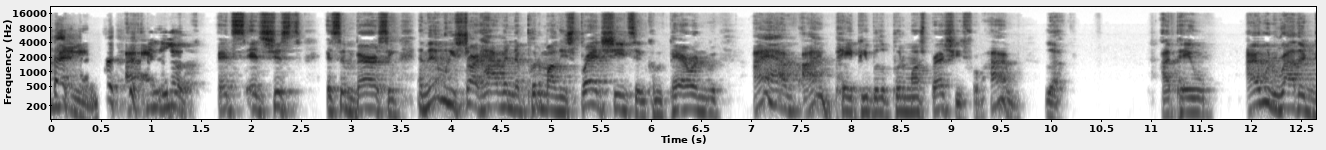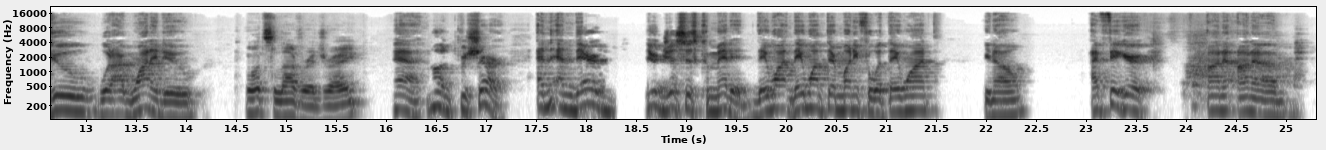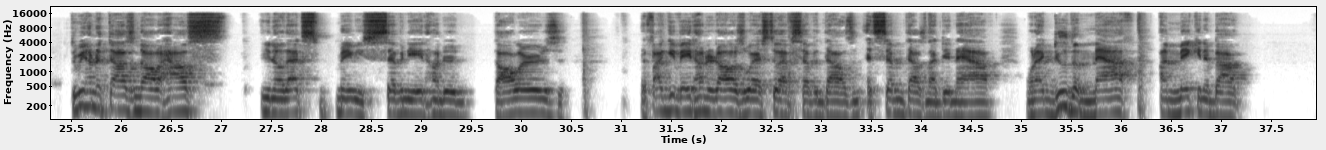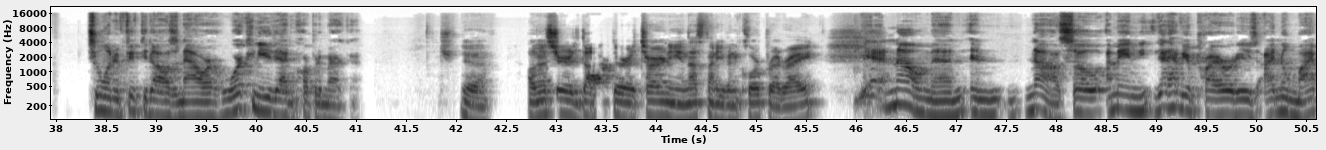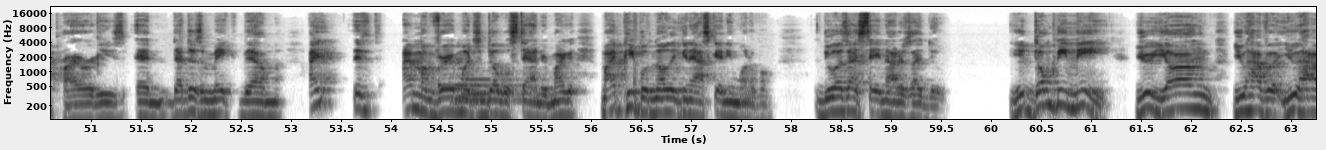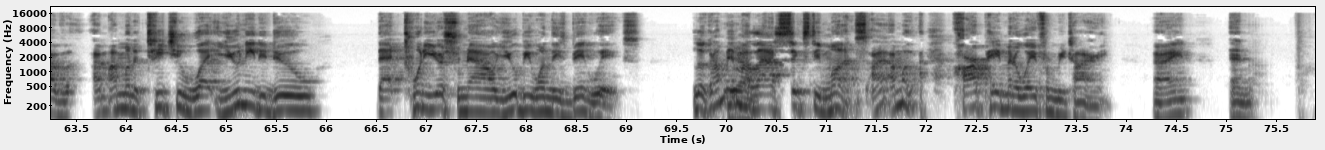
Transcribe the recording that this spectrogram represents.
Man, I, I, look, it's it's just it's embarrassing. And then when you start having to put them on these spreadsheets and comparing, I have I pay people to put them on spreadsheets for. Me. I look, I pay. I would rather do what I want to do. What's leverage, right? Yeah, no, for sure. And and they're they're just as committed. They want they want their money for what they want. You know, I figure on a, on a three hundred thousand dollar house, you know, that's maybe seventy eight hundred dollars. If I give eight hundred dollars away, I still have seven thousand. It's seven thousand I didn't have. When I do the math, I'm making about two hundred fifty dollars an hour. Where can you do that in corporate America? Yeah. Unless you're a doctor, attorney, and that's not even corporate, right? Yeah, no, man, and no. So, I mean, you gotta have your priorities. I know my priorities, and that doesn't make them. I, it, I'm a very much double standard. My my people know that you can ask any one of them. Do as I say, not as I do. You don't be me. You're young. You have a. You have. I'm, I'm going to teach you what you need to do. That 20 years from now, you'll be one of these big wigs. Look, I'm in my last 60 months. I, I'm a car payment away from retiring. All right. And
